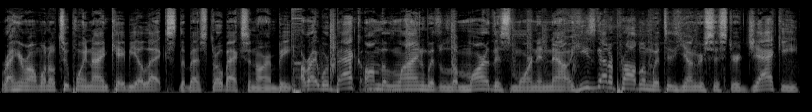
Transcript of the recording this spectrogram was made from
right here on 102.9 KBLX, the best throwbacks in R&B. All right, we're back on the line with Lamar this morning. Now he's got a problem with his younger sister Jackie.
